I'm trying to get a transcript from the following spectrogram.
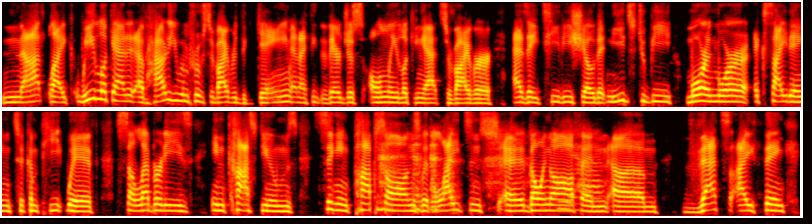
not like we look at it of how do you improve survivor the game and i think that they're just only looking at survivor as a tv show that needs to be more and more exciting to compete with celebrities in costumes singing pop songs with lights and uh, going off yeah. and um that's i think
